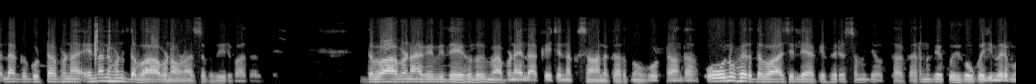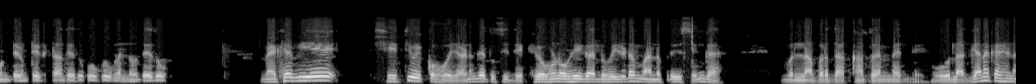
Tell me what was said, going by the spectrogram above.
ਅਲੱਗ ਗੁੱਟਾ ਬਣਾ, ਇਹਨਾਂ ਨੇ ਹੁਣ ਦਬਾਅ ਬਣਾਉਣਾ ਸੁਖਬੀਰ ਬਾਦਲ ਤੇ। ਦਬਾਅ ਬਣਾ ਕੇ ਵੀ ਦੇਖ ਲਓ ਮੈਂ ਆਪਣੇ ਇਲਾਕੇ 'ਚ ਨੁਕਸਾਨ ਕਰ ਦੂੰ ਵੋਟਾਂ ਦਾ। ਉਹਨੂੰ ਫਿਰ ਦਬਾਅ 'ਚ ਲਿਆ ਕੇ ਫਿਰ ਸਮਝੌਤਾ ਕਰਨਗੇ। ਕੋਈ ਕਹੂਗਾ ਜੀ ਮੇਰੇ ਮੁੰਡੇ ਨੂੰ ਟਿਕਟਾਂ ਦੇ ਦਿਓ, ਕੋਈ ਕਹੂ ਮੈਨੂੰ ਦੇ ਦਿਓ। ਮੈਂ ਕਿਹਾ ਵੀ ਇਹ ਛੇਤੀ ਇੱਕ ਹੋ ਜਾਣਗੇ, ਤੁਸੀਂ ਦੇਖਿਓ। ਹੁਣ ਉਹੀ ਗੱਲ ਹੋਈ ਜਿਹੜਾ ਮਨਪ੍ਰੀਤ ਸਿੰਘ ਹੈ ਮੁੱਲਾਂਪੁਰ ਬਰਦਾਖਾਂ ਤੋਂ ਐਮਐਲਏ ਉਹ ਲੱਗ ਗਿਆ ਨਾ ਕਹਿਣ।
